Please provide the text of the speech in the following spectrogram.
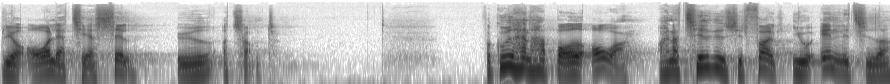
bliver overladt til jer selv, øde og tomt. For Gud han har båret over, og han har tilgivet sit folk i uendelige tider.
